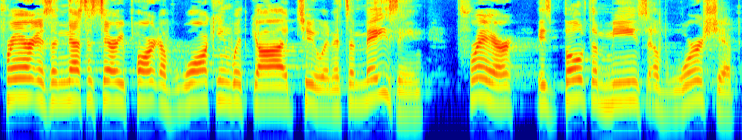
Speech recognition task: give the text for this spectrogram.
Prayer is a necessary part of walking with God too. And it's amazing. Prayer is both a means of worship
